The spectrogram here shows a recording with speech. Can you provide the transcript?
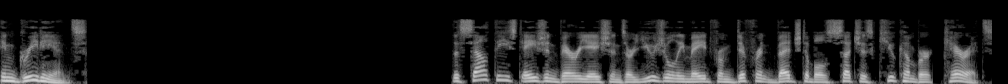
Ingredients The Southeast Asian variations are usually made from different vegetables such as cucumber, carrots,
